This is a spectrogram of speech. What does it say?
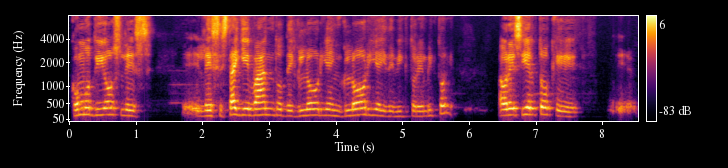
cómo Dios les, eh, les está llevando de gloria en gloria y de victoria en victoria. Ahora es cierto que eh,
